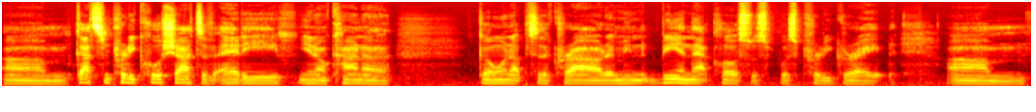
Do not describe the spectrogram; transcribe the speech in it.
Um, got some pretty cool shots of Eddie, you know, kind of going up to the crowd. I mean, being that close was was pretty great. Um,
